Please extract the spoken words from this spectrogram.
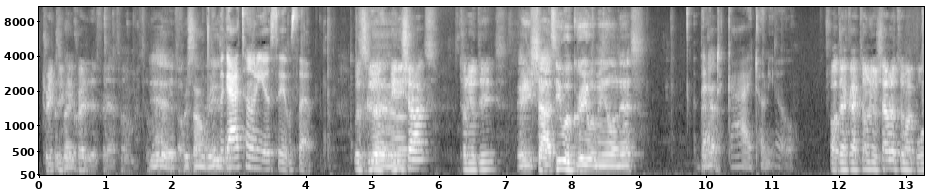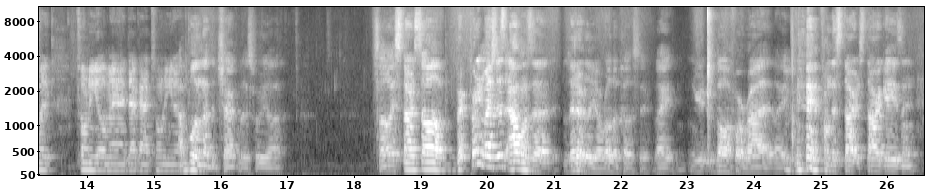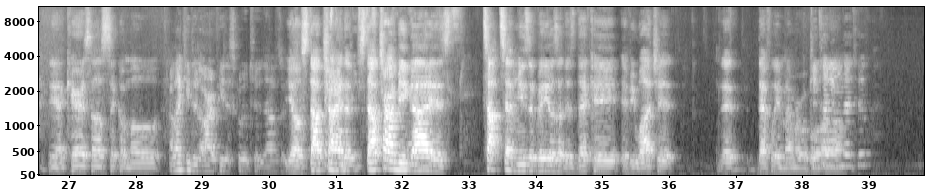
Drake didn't get credited for that song. So yeah, for some reason. The guy Tonio said, "What's up?" Was good. Yeah. 80 shots. Tonio Diggs. 80 shots. He would agree with me on this. That Okay. guy Tonio. Oh, that guy Tonio. Shout out to my boy Tonio, man. That guy Tonio. I'm pulling out the track list for y'all. So it starts off pretty much. This album's a literally a roller coaster. Like you're, going for a ride, like from the start, stargazing. Yeah, carousel, sicko mode. I like you did RP to Screw too. That was a Yo, stop trying to stop trying to be God is top ten music videos of this decade. If you watch it, that definitely a memorable. Cudi um, on that too.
